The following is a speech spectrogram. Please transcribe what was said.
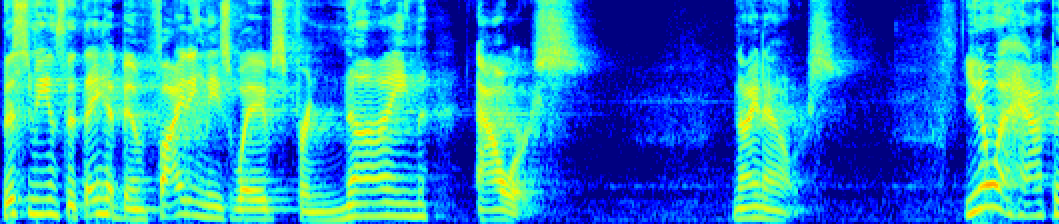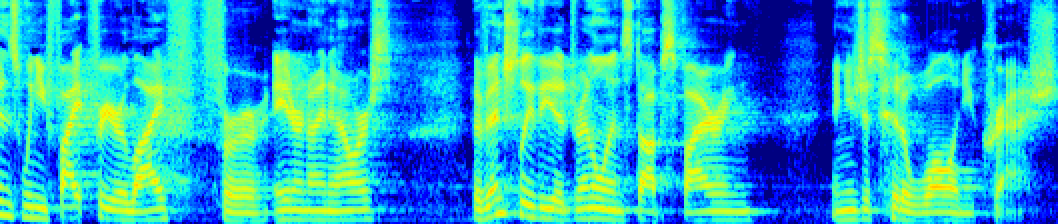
this means that they had been fighting these waves for nine hours. Nine hours. You know what happens when you fight for your life for eight or nine hours? Eventually, the adrenaline stops firing and you just hit a wall and you crash.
